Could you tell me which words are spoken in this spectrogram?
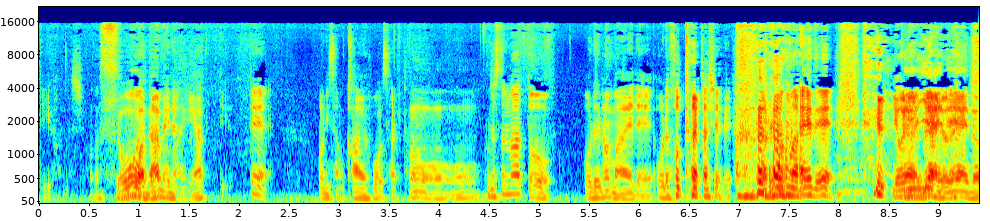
ていう話今日はダメなんやって言ってお兄さん解放された。うんうんうん。でその後俺の前で俺ほったらかしやで。俺の前で4人ぐらいのいやいやいや。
